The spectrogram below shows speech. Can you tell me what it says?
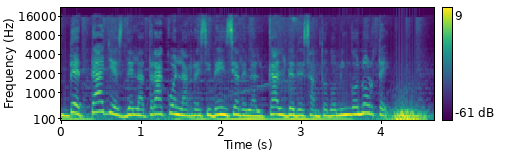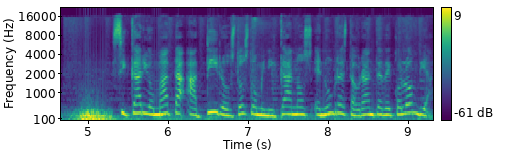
Detalles del atraco en la residencia del alcalde de Santo Domingo Norte. Sicario mata a tiros dos dominicanos en un restaurante de Colombia.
